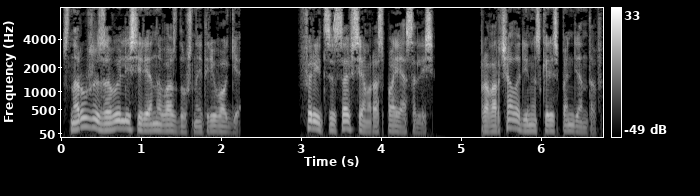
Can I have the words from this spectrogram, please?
Снаружи завыли сирены воздушной тревоги. «Фрицы совсем распоясались», — проворчал один из корреспондентов.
